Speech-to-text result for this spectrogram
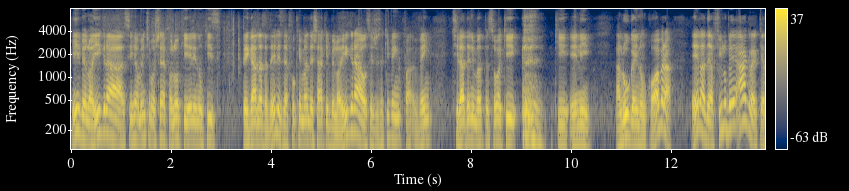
e Beloigra, se realmente Moshe falou que ele não quis pegar nada deles, é Fukiman deixar aquele Beloigra, ou seja, isso aqui vem, vem tirar dele uma pessoa que, que ele aluga e não cobra, ela de afilo be agra, que, é,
